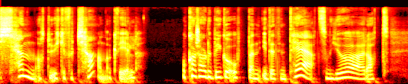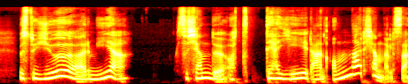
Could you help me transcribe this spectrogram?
kjenner at du ikke fortjener å hvile. Og kanskje har du bygga opp en identitet som gjør at hvis du gjør mye, så kjenner du at det gir deg en anerkjennelse.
